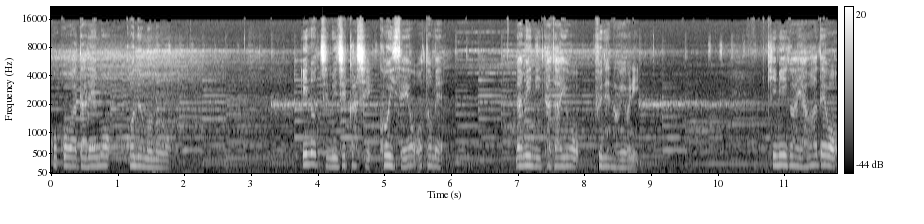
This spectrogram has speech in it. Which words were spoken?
ここは誰も来ぬものを。命短し恋せよ乙女。波に漂う船のように。君が山手を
